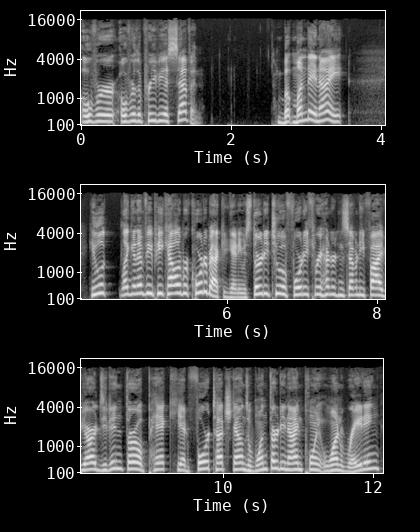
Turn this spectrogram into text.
over over the previous seven. But Monday night, he looked like an MVP caliber quarterback again. He was 32 of 40, 375 yards. He didn't throw a pick. He had four touchdowns, a 139.1 rating.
